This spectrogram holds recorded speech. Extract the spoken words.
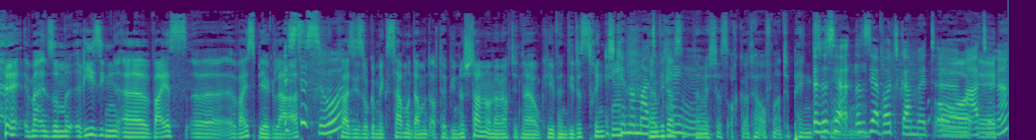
immer in so einem riesigen äh, Weiß, äh, Weißbierglas Ist das so? quasi so gemixt haben und damit auf der Bühne standen und dann dachte ich, naja, okay, wenn die das trinken, Ich nur Mate dann wird das, Peng. dann will ich das, oh Gott, hör auf Mate Peng Das zu ist ja, sagen. das ist ja Wodka mit äh, Oh, Mate, ey. ne?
